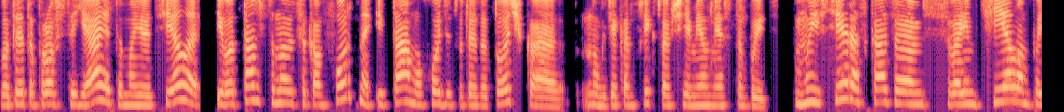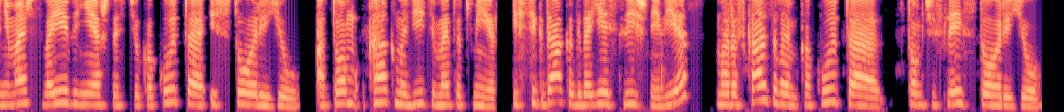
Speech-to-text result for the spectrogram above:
вот это просто я, это мое тело. И вот там становится комфортно, и там уходит вот эта точка, ну, где конфликт вообще имел место быть. Мы все рассказываем своим телом, понимаешь, своей внешностью какую-то историю о том, как мы видим этот мир. И всегда, когда есть лишний вес, мы рассказываем какую-то в том числе историю.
